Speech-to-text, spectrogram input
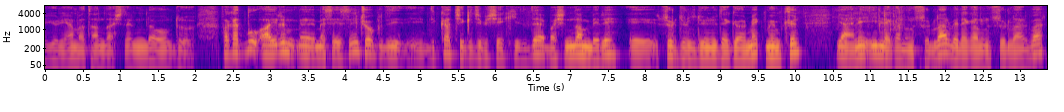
yürüyen vatandaşlarının da olduğu. Fakat bu ayrım e, meselesinin çok dikkat çekici bir şekilde başından beri e, sürdürüldüğünü de görmek mümkün. Yani illegal unsurlar ve legal unsurlar var.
